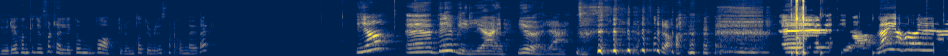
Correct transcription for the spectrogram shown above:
Guri. Kan ikke du fortelle litt om bakgrunnen til at du ville snakke om det i dag? Ja, eh, det vil jeg gjøre. Så bra. Eh, ja. Nei, jeg har eh,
